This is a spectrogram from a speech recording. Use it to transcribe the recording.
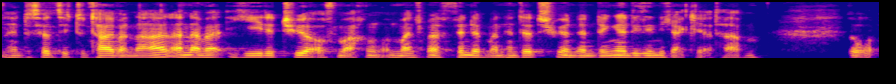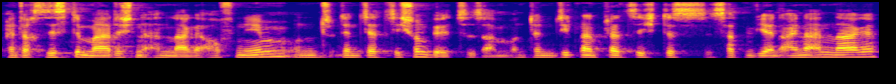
Das hört sich total banal an, aber jede Tür aufmachen. Und manchmal findet man hinter Türen dann Dinge, die sie nicht erklärt haben. So einfach systematisch eine Anlage aufnehmen und dann setzt sich schon ein Bild zusammen. Und dann sieht man plötzlich, das, das hatten wir in einer Anlage,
